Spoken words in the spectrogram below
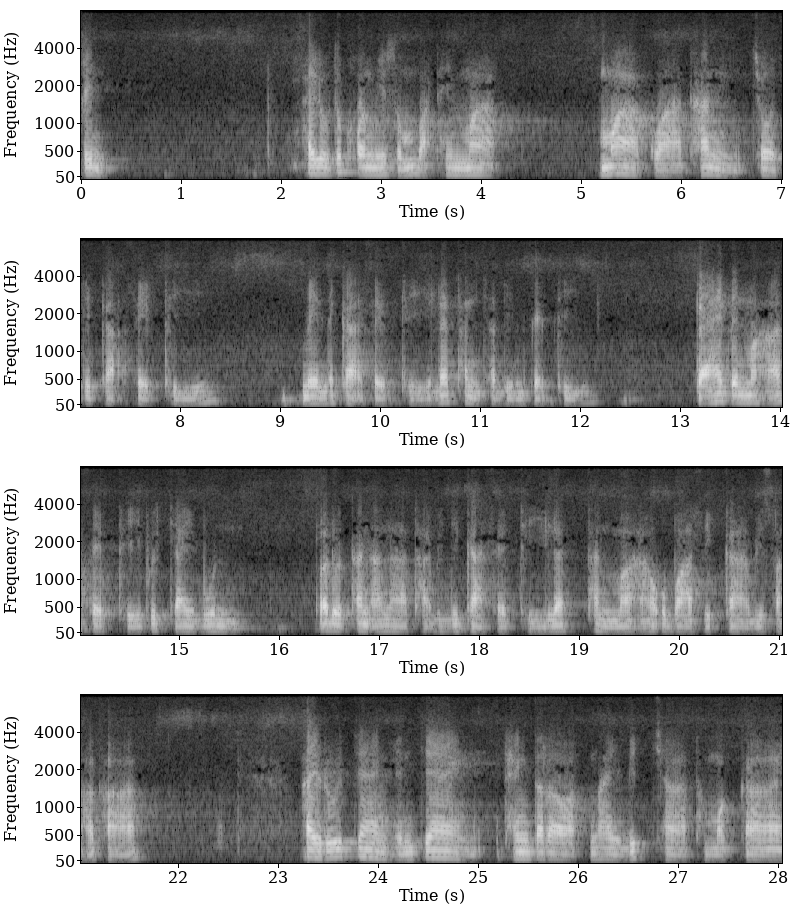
สิ้น ให้ลูกทุกคนมีสมบัติให้มาก มากกว่าท่านโชติกะเศรษฐี เมนกะเศรษฐีและท่านชดินเศรษฐี แต่ให้เป็นมหาเศรษฐีผู้ใจบุญประดุจท่านอนาถบินิกาเศรษฐีและท่านมหาอุบาสิกาวิสาขา ให้รู้แจ้งเห็นแจ้งแทงตลอดในวิชาธรรมกาย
